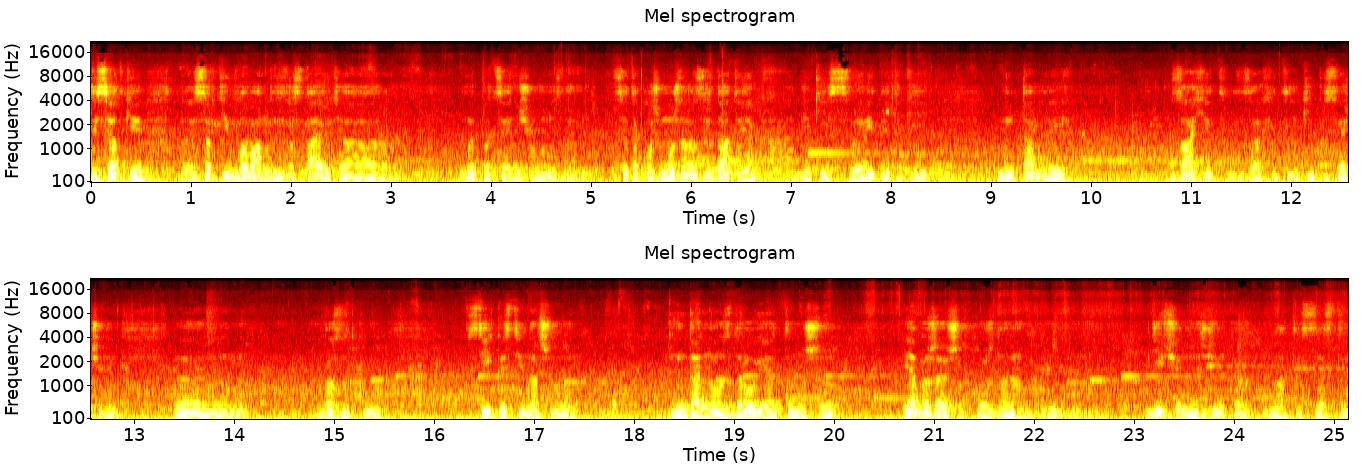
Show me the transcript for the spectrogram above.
десятки е, сортів лаванди зростають, а ми про це нічого не знаємо. Це також можна розглядати як якийсь своєрідний такий ментальний захід, захід, який присвячений е, розвитку стійкості нашого ментального здоров'я, тому що я бажаю, щоб кожна дівчина, жінка, мати, сестра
